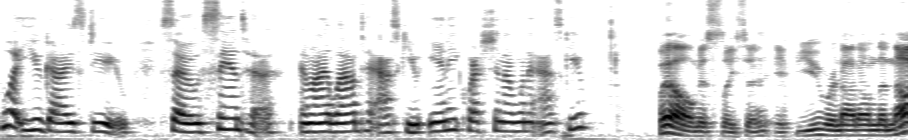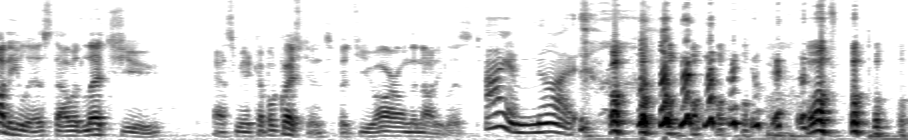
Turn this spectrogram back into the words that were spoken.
what you guys do. So, Santa, am I allowed to ask you any question I want to ask you? Well, Miss Lisa, if you were not on the naughty list, I would let you ask me a couple questions, but you are on the naughty list. I am not.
